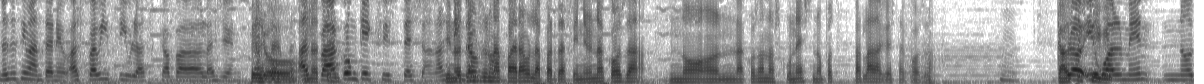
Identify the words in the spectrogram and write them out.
no sé si m'enteneu, els fa visibles cap a la gent, saps? Però- Exacte, si els no fa tens- com que existeixen. els Si no tens un una paraula per definir una cosa, no, la cosa no es coneix, no pots parlar d'aquesta cosa. Cal Però que sigui... igualment no,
